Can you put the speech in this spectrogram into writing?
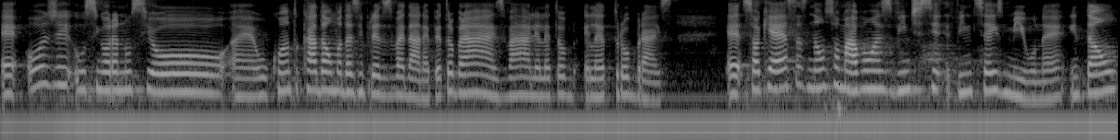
É, hoje o senhor anunciou é, o quanto cada uma das empresas vai dar, né? Petrobras, Vale, Eletro, Eletrobras. É, só que essas não somavam as 20, 26 mil, né? Então,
